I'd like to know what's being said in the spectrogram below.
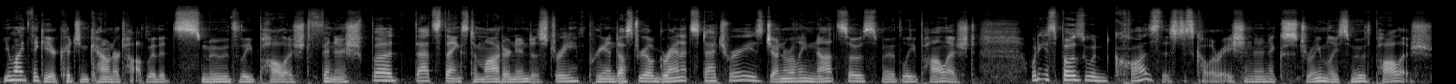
You might think of your kitchen countertop with its smoothly polished finish, but that's thanks to modern industry. Pre industrial granite statuary is generally not so smoothly polished. What do you suppose would cause this discoloration and extremely smooth polish?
